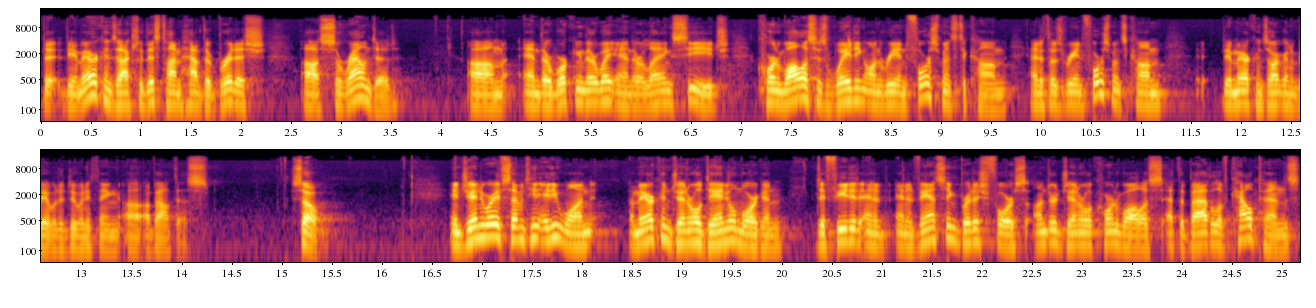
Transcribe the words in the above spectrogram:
the, the Americans actually this time have the British uh, surrounded, um, and they're working their way in, they're laying siege. Cornwallis is waiting on reinforcements to come, and if those reinforcements come, the Americans aren't going to be able to do anything uh, about this. So, in January of 1781, American General Daniel Morgan defeated an, an, advancing British force under General Cornwallis at the Battle of Cowpens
